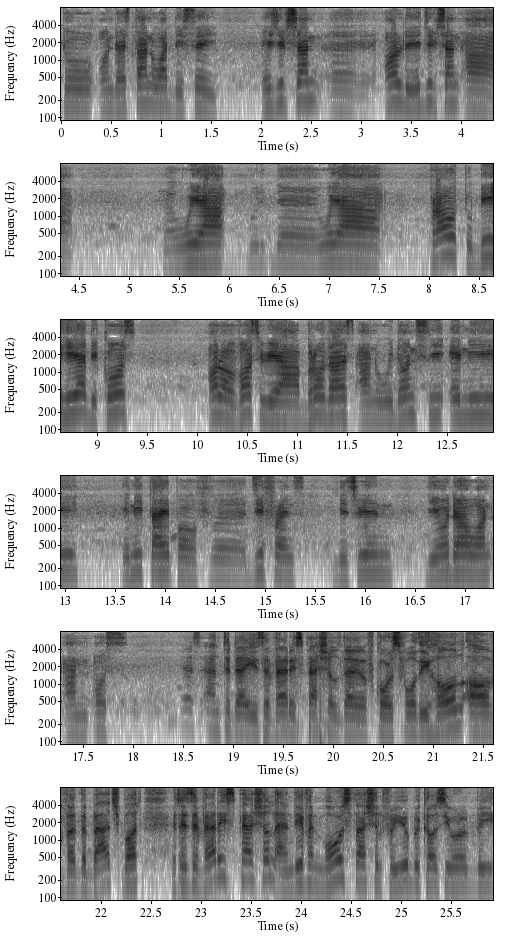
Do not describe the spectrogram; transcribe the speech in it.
to understand what they say. Egyptian, uh, all the Egyptian are, uh, we are, we are proud to be here because all of us we are brothers and we don't see any any type of uh, difference between the other one and us. Yes, and today is a very special day, of course, for the whole of the batch, but it is a very special and even more special for you because you will be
